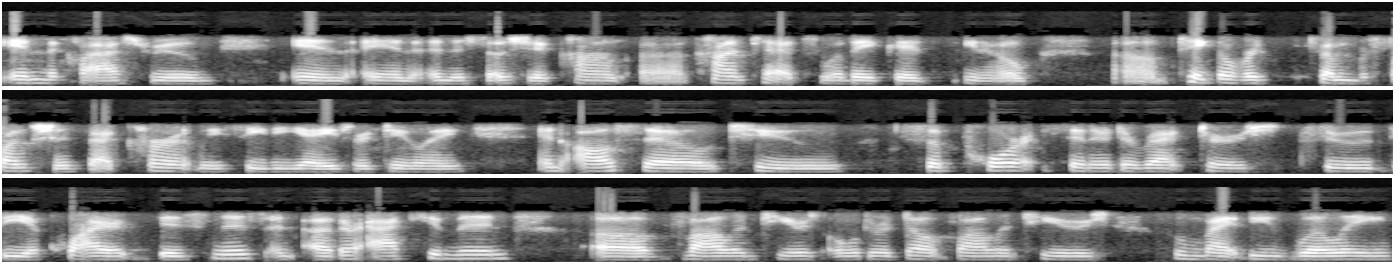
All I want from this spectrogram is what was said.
in the classroom in, in an associate con, uh, context where they could, you know, um, take over some of the functions that currently CDAs are doing, and also to support center directors through the acquired business and other acumen of volunteers, older adult volunteers who might be willing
